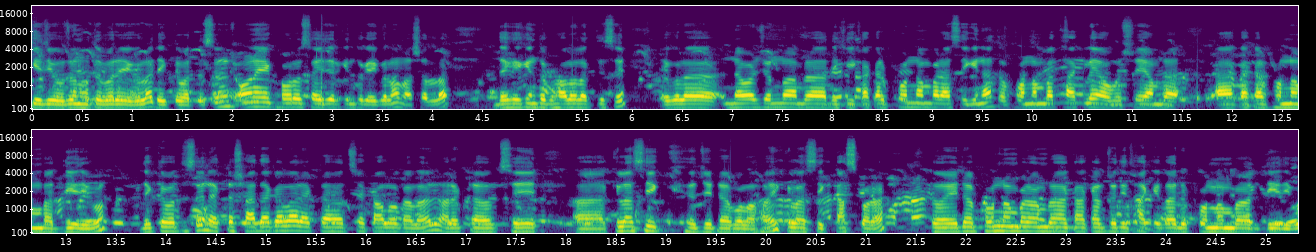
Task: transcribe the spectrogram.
কেজি ওজন হতে পারে এগুলা দেখতে পাচ্ছেন অনেক বড় সাইজের কিন্তু এগুলা মাসাল্লাহ দেখে কিন্তু ভালো লাগতেছে। এগুলা নেওয়ার জন্য আমরা দেখি কাকার ফোন নাম্বার আছে কিনা। তো ফোন নাম্বার থাকলে অবশ্যই আমরা কাকার ফোন নাম্বার দিয়ে দিব। দেখতে পাচ্ছেন একটা সাদা কালার একটা হচ্ছে কালো কালার আর একটা হচ্ছে ক্লাসিক যেটা বলা হয় ক্লাসিক কাজ করা। তো এটা ফোন নাম্বার আমরা কাকার যদি থাকে তাহলে ফোন নাম্বার দিয়ে দিব।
